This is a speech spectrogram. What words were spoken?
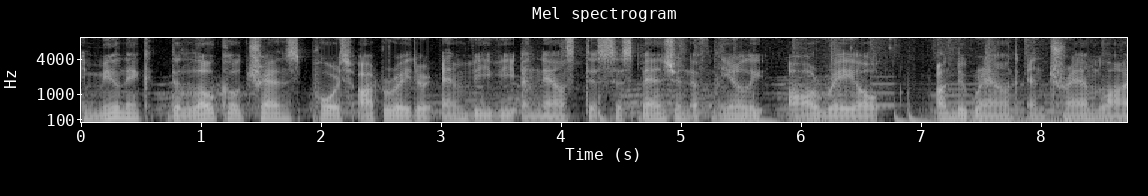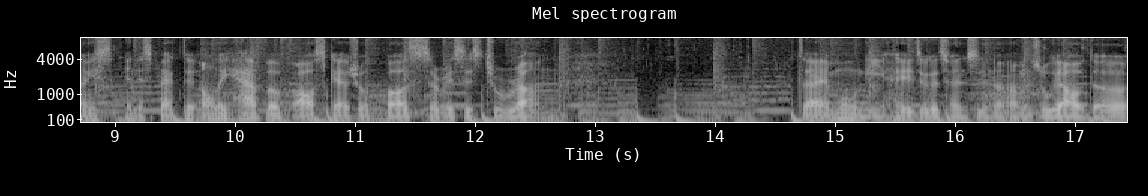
In Munich, the local transport operator MVV announced the suspension of nearly all rail, underground, and tram lines and expected only half of all scheduled bus services to run. 在慕尼黑这个城市呢，他们主要的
